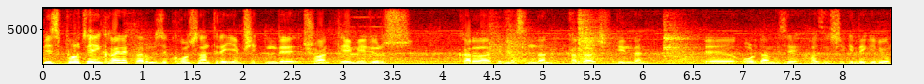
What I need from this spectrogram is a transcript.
Biz protein kaynaklarımızı konsantre yem şeklinde şu an temin ediyoruz. Karadağ firmasından, Karadağ çiftliğinden. Ee, oradan bize hazır şekilde geliyor.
